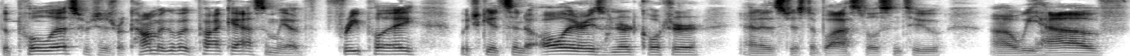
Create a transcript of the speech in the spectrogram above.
the Pull List, which is a comic book podcast, and we have Free Play, which gets into all areas of nerd culture and is just a blast to listen to. Uh, we have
